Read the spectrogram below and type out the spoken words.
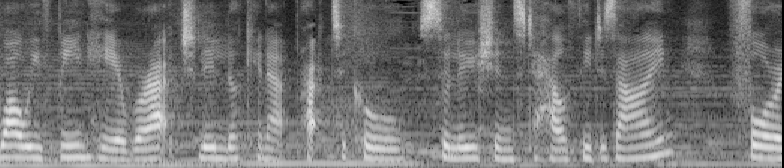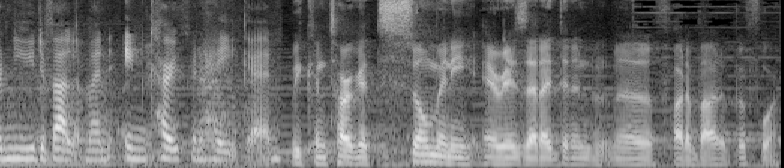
While we've been here, we're actually looking at practical solutions to healthy design for a new development in Copenhagen. We can target so many areas that I didn't uh, thought about it before.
